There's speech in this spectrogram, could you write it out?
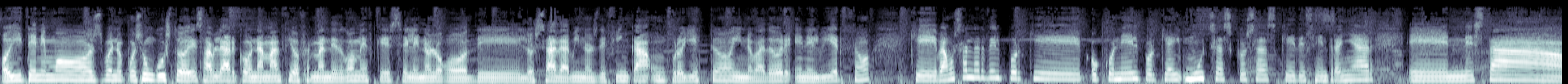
Hoy tenemos, bueno, pues un gusto es hablar con Amancio Fernández Gómez que es el enólogo de Losada Vinos de Finca, un proyecto innovador en el Bierzo que vamos a hablar de él porque o con él porque hay muchas cosas que desentrañar en esta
